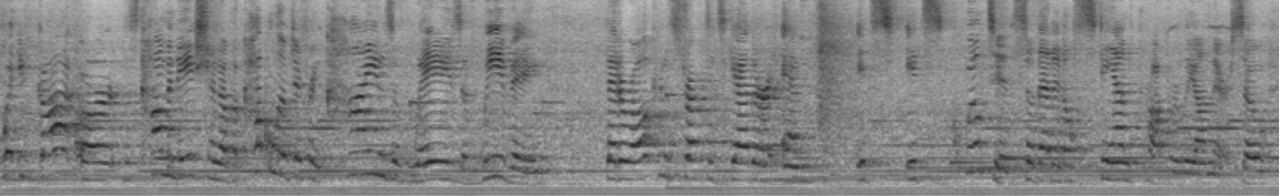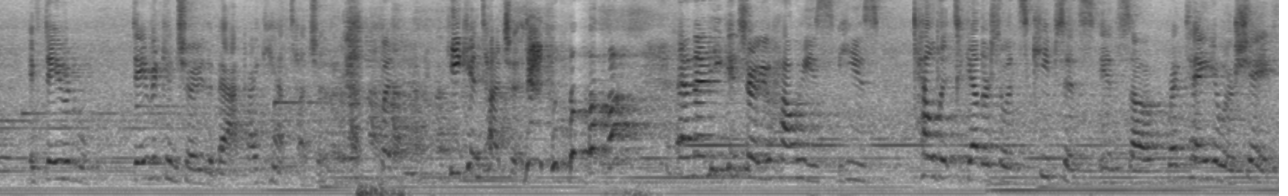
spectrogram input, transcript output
what you've got are this combination of a couple of different kinds of ways of weaving that are all constructed together and it's, it's quilted so that it'll stand properly on there. So if David David can show you the back. I can't touch it, but he can touch it. and then he can show you how he's he's held it together so it keeps its its uh, rectangular shape.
